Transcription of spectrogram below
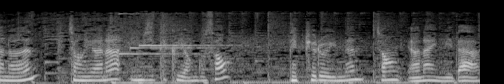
저는 정연아 임시테크 연구소 대표로 있는 정연아입니다.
